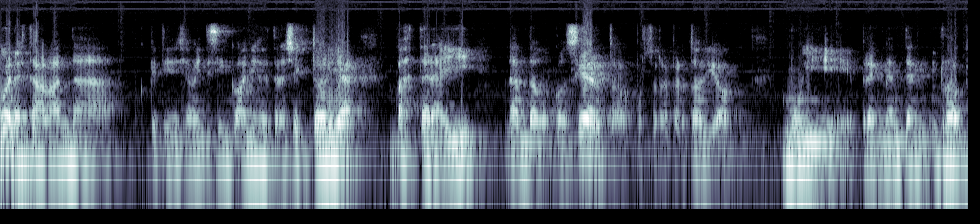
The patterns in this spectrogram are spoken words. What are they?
bueno, esta banda que tiene ya 25 años de trayectoria va a estar ahí dando un concierto por su repertorio muy pregnante en rock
